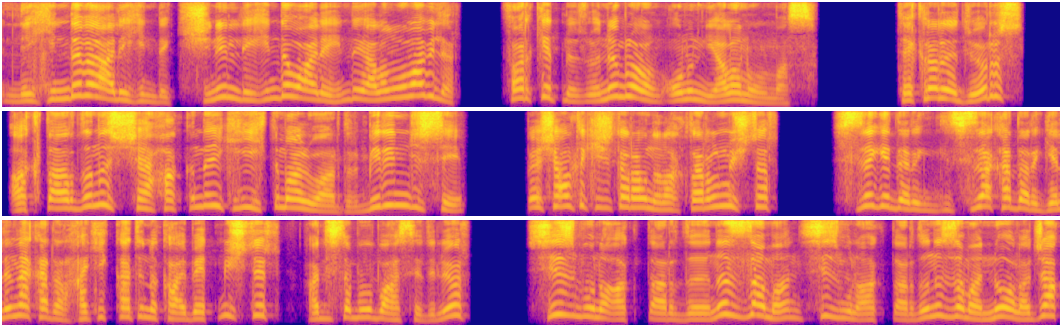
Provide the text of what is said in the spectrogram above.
lehinde ve aleyhinde, kişinin lehinde ve aleyhinde yalan olabilir. Fark etmez. Önemli olan onun yalan olması. Tekrar ediyoruz. Aktardığınız şey hakkında iki ihtimal vardır. Birincisi 5-6 kişi tarafından aktarılmıştır size kadar, size kadar gelene kadar hakikatini kaybetmiştir. Hadiste bu bahsediliyor. Siz bunu aktardığınız zaman, siz bunu aktardığınız zaman ne olacak?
